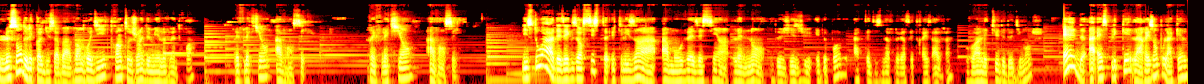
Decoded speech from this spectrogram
Leçon de l'école du sabbat, vendredi 30 juin 2023. Réflexion avancée. Réflexion avancée. L'histoire des exorcistes utilisant à, mauvais escient les noms de Jésus et de Paul, acte 19, le verset 13 à 20, voire l'étude de dimanche, aide à expliquer la raison pour laquelle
